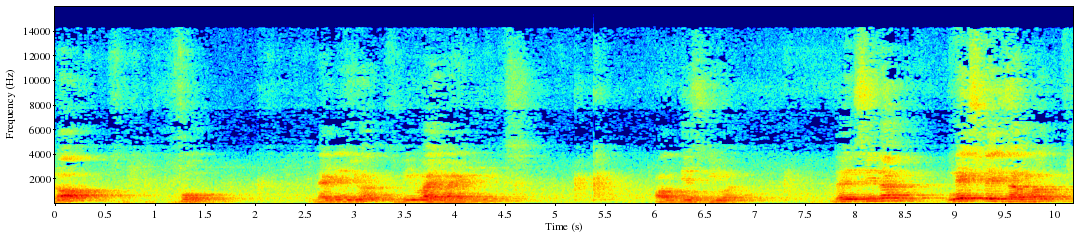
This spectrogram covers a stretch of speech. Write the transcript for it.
log 4 that is your dy by dx of this given. Then see the next example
